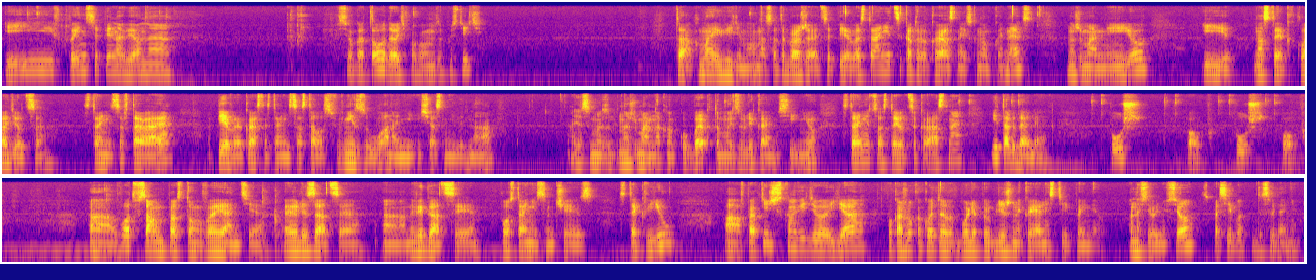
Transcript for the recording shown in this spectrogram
и в принципе, наверное, все готово. Давайте попробуем запустить. Так, мы видим, у нас отображается первая страница, которая красная с кнопкой Next нажимаем на нее, и на стек кладется страница вторая. Первая красная страница осталась внизу, она не, сейчас не видна. Если мы нажимаем на кнопку Back, то мы извлекаем синюю, страницу остается красная и так далее. Push, Pop, Push, Pop. А, вот в самом простом варианте реализация а, навигации по страницам через Stack View – а в практическом видео я покажу какой-то более приближенный к реальности пример. А на сегодня все. Спасибо. До свидания.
